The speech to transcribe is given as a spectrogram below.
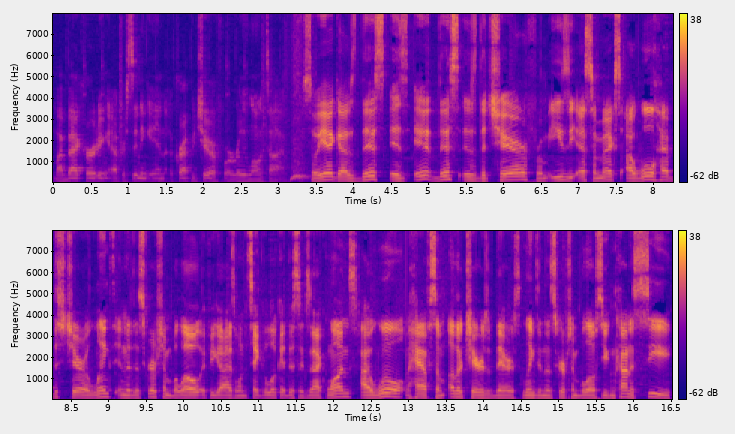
my back hurting after sitting in a crappy chair for a really long time. So yeah, guys, this is it. This is the chair from Easy SMX. I will have this chair linked in the description below if you guys want to take a look at this exact ones. I will have some other chairs of theirs linked in the description below so you can kind of see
